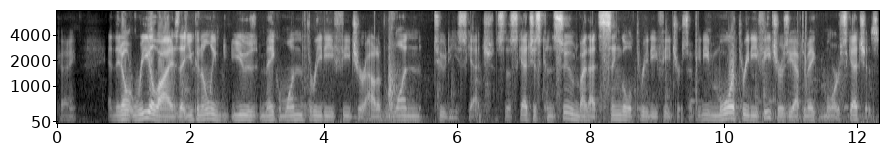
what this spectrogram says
Okay, and they don't realize that you can only use make one 3D feature out of one 2D sketch. So the sketch is consumed by that single 3D feature. So if you need more 3D features, you have to make more sketches.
